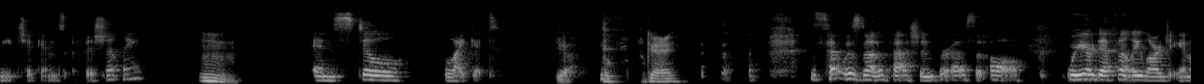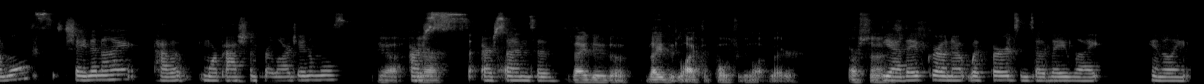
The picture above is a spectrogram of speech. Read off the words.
meat chickens efficiently mm. and still like it. Yeah. Okay. that was not a passion for us at all. We are definitely large animals. Shane and I have a more passion for large animals. Yeah. Our, our, our sons have. They do the, they did like the poultry a lot better. Our sons. Yeah, they've grown up with birds. And so they like handling,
